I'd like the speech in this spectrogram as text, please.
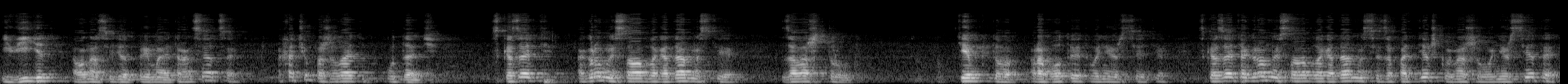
и видит, а у нас идет прямая трансляция, хочу пожелать удачи. Сказать огромные слова благодарности за ваш труд. Тем, кто работает в университете. Сказать огромные слова благодарности за поддержку нашего университета,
